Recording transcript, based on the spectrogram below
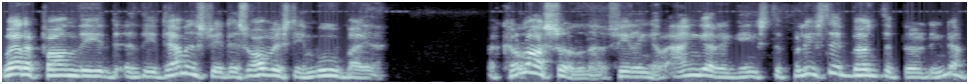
Whereupon the, the demonstrators, obviously moved by a, a colossal uh, feeling of anger against the police, they burnt the building down.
